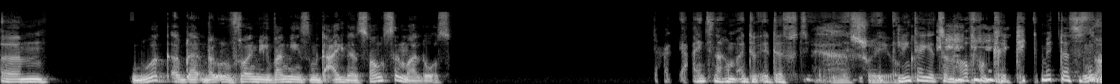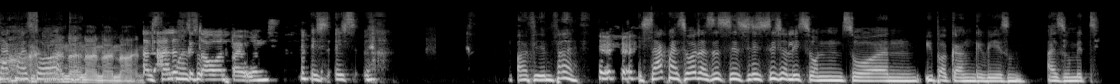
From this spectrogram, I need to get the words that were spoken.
Ähm, Nur, äh, vor allem, wann ging es mit eigenen Songs denn mal los? Ja, eins nach dem anderen. Das ja, klingt da jetzt so ein Hauch von Kritik mit, dass es ich sag mal so, nein, nein, nein, nein, nein. Hat alles gedauert so, bei uns. Ich, ich, auf jeden Fall. Ich sag mal so, das ist, ist, ist sicherlich so ein, so ein Übergang gewesen. Also mit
